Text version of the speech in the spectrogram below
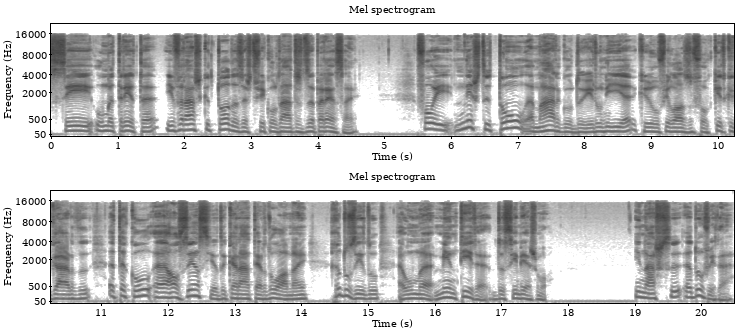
Se uma treta e verás que todas as dificuldades desaparecem. Foi neste tom amargo de ironia que o filósofo Kierkegaard atacou a ausência de caráter do homem, reduzido a uma mentira de si mesmo. E nasce a dúvida:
